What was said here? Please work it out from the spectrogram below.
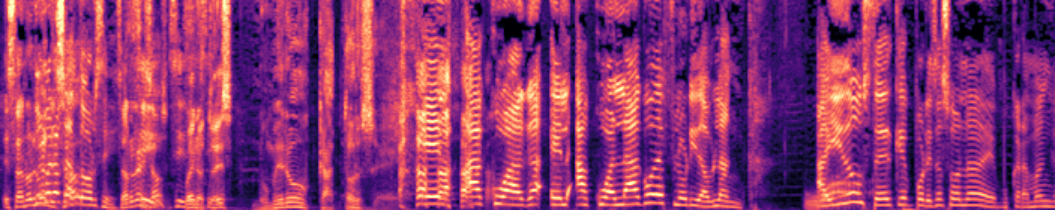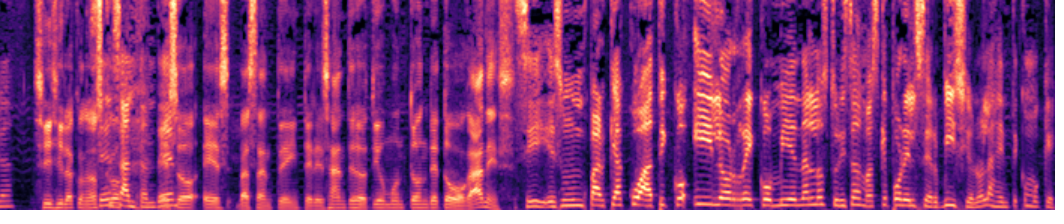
¿Están Número organizados? 14. ¿Están organizados? Sí, sí, bueno, sí. entonces, número 14. El, acuaga, el acualago de Florida Blanca. ¿Ha ido usted que por esa zona de Bucaramanga? Sí, sí la conozco. en Santander. Eso es bastante interesante. Eso tiene un montón de toboganes. Sí, es un parque acuático y lo recomiendan los turistas más que por el servicio, ¿no? La gente como que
